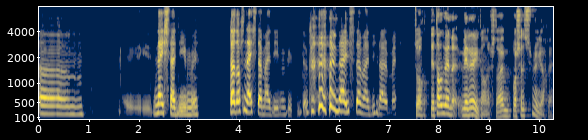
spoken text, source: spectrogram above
Eee, nə istədiyimi, daha doğrusu nə istəmədiyimi bildim. nə istəmədiklərimi. Çox detal ver verərək danış da. Başa düşmürük axı.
